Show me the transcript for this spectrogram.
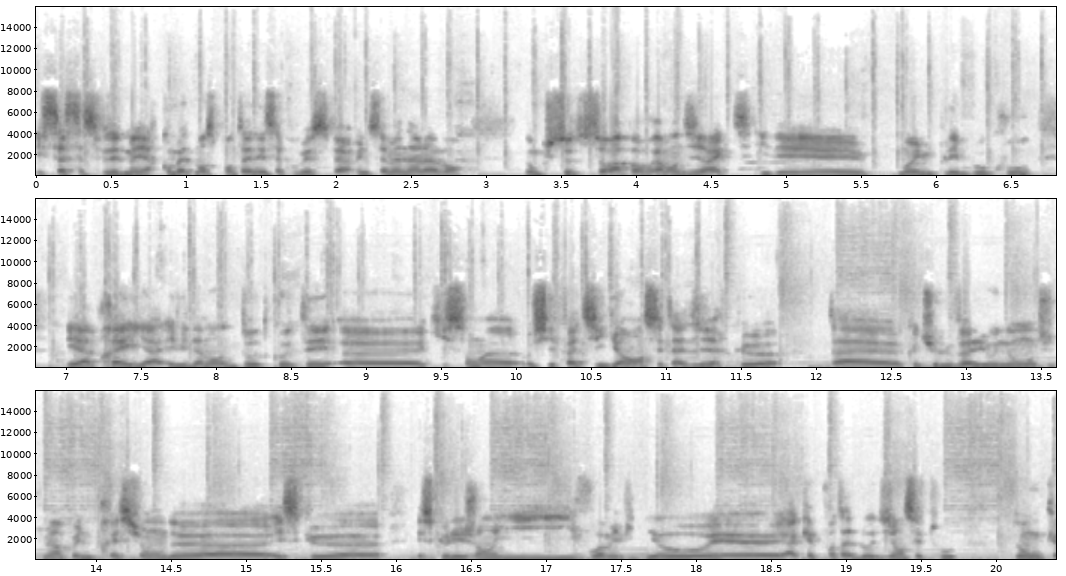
Et ça, ça se faisait de manière complètement spontanée. Ça pouvait se faire une semaine à l'avant. donc ce, ce, rapport vraiment direct, il est, moi, il me plaît beaucoup. Et après, il y a évidemment d'autres côtés euh, qui sont euh, aussi fatigants, c'est-à-dire que que tu le veuilles ou non, tu te mets un peu une pression de euh, est-ce que euh, est-ce que les gens ils voient mes vidéos et à quel point tu as de l'audience et tout. Donc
